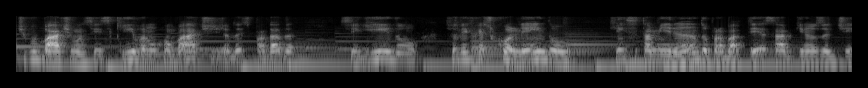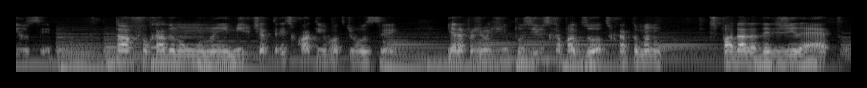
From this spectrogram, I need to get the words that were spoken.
tipo Batman, você esquiva num combate, já dá espadada seguido. Você tem que ficar escolhendo quem você tá mirando pra bater, sabe? Que nem os antigos. Você tava focado num, num inimigo, tinha 3, 4 em volta de você. E era praticamente impossível escapar dos outros, ficar tomando espadada deles direto.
